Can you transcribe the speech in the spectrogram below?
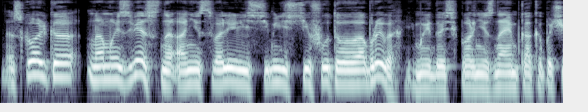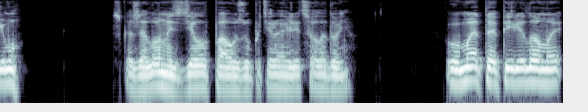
Насколько нам известно, они свалились с семидесятифутового обрыва, и мы до сих пор не знаем, как и почему, — сказал он и сделал паузу, потирая лицо ладонью. У Мэтта переломы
